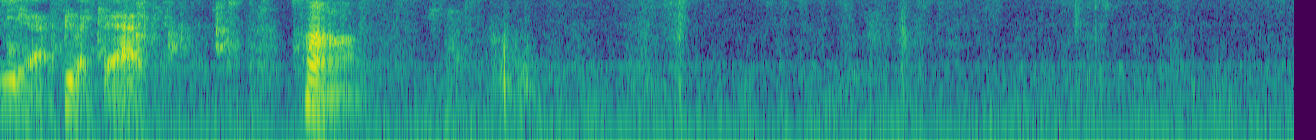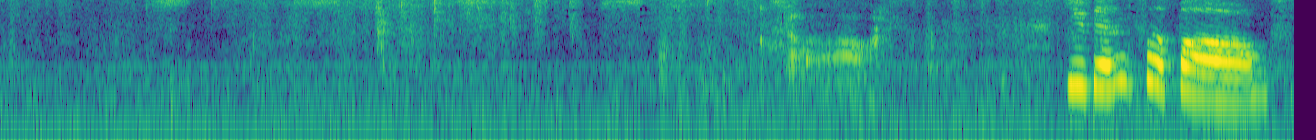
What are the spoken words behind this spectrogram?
Yeah, see like that. Huh. You getting footballs.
